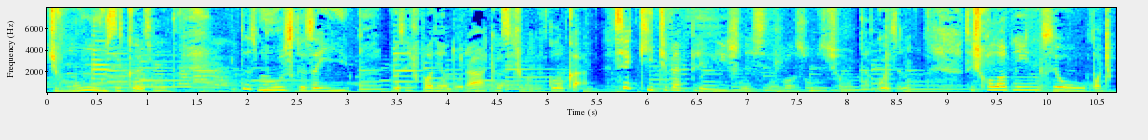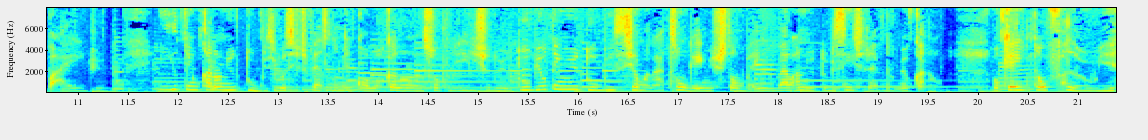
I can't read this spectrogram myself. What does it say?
de músicas, muitas músicas aí que vocês podem adorar, que vocês podem colocar. Se aqui tiver playlist nesse negócio, ou se chama outra coisa, né? Vocês coloquem aí no seu Spotify. E eu tenho um canal no YouTube. Se você tiver também, coloca na sua playlist do YouTube. Eu tenho um YouTube, se chama Natson Games também. Vai lá no YouTube e se inscreve no meu canal. Ok? Então falou e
